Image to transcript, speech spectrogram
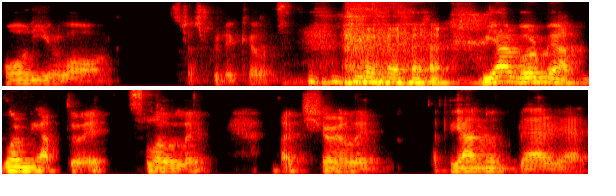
all year long, it's just ridiculous. we are warming up, warming up to it slowly, but surely. But we are not there yet.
